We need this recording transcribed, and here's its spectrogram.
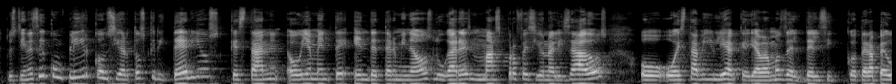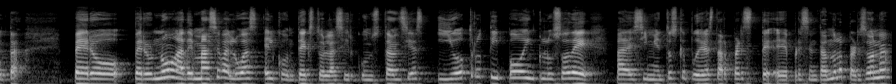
Entonces tienes que cumplir con ciertos criterios que están obviamente en determinados lugares más profesionalizados o, esta Biblia que llamamos del, psicoterapeuta, pero, pero no, además evalúas el contexto, las circunstancias y otro tipo incluso de padecimientos que pudiera estar eh, presentando la persona,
